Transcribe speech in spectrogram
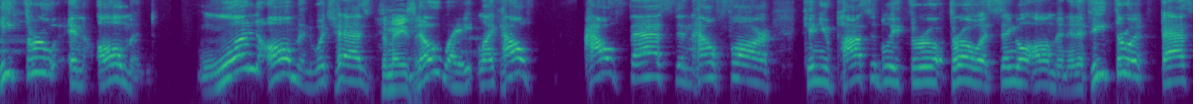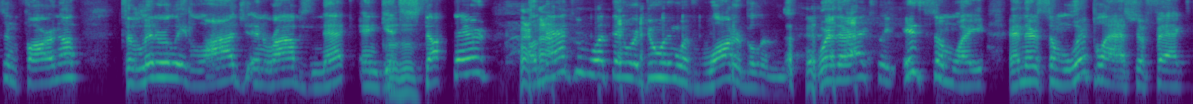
He threw an almond, one almond, which has It's amazing. no weight. Like how how fast and how far can you possibly throw throw a single almond? And if he threw it fast and far enough to literally lodge in Rob's neck and get mm-hmm. stuck there, imagine what they were doing with water balloons, where there actually is some weight and there's some whiplash effect.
